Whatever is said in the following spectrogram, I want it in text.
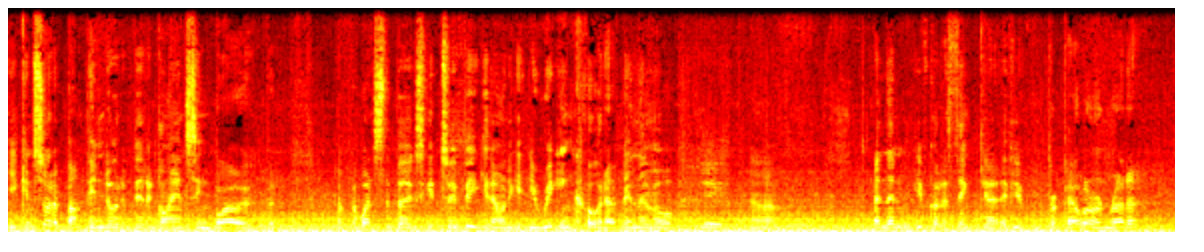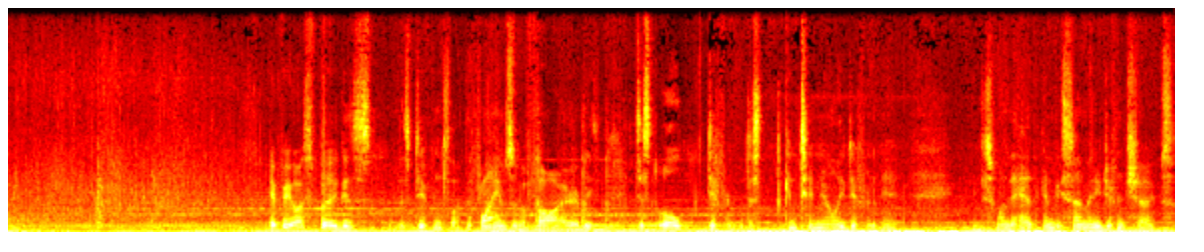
You, you can sort of bump into it a bit, a glancing blow, but but once the bergs get too big, you don't want to get your rigging caught up in them, or um, and then you've got to think uh, of your propeller and rudder. Every iceberg is, is different, it's like the flames of a fire. Every, just all different, just continually different. Yeah. You just wonder how there can be so many different shapes.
